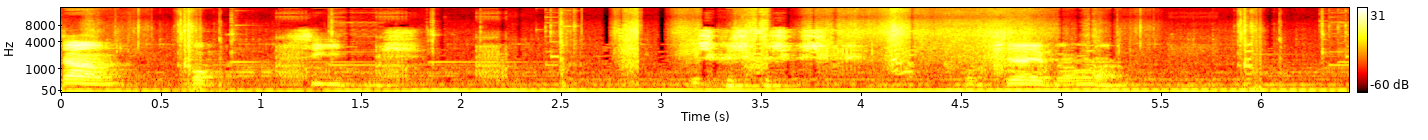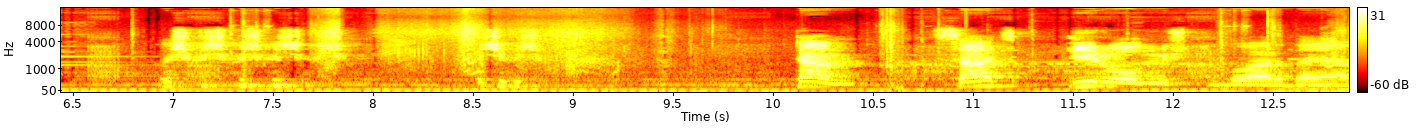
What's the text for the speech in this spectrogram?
Tamam. Foxy gitmiş. Işık ışık ışık ışık. Çok şeyler yapıyorum ama. Işık ışık ışık ışık ışık. Işık ışık. Tamam. Saat 1 olmuştu bu arada ya.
